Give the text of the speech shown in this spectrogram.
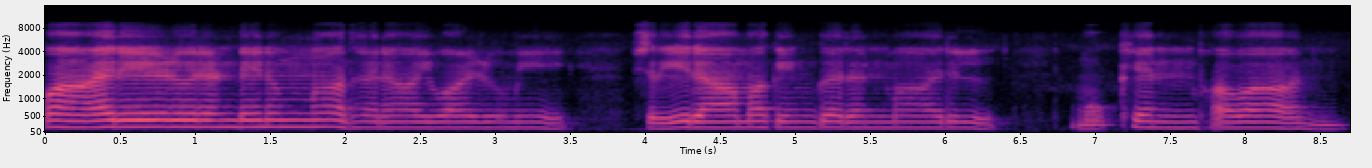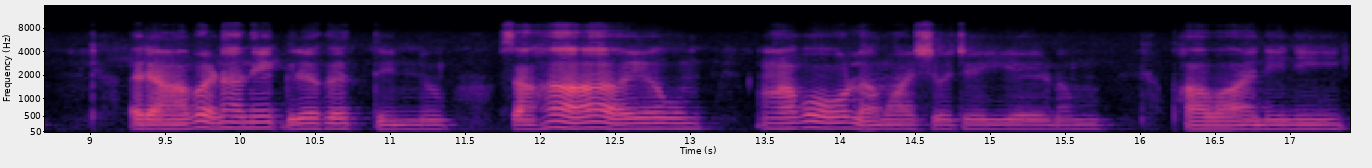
പാരേഴു രണ്ടിനും നാഥനായി വാഴുമീ. ശ്രീരാമകിങ്കരന്മാരിൽ മുഖ്യൻ ഭവാൻ. രാവണ നിഗ്രഹത്തിനു സഹായവും ആവോളമാശു ചെയ്യണം. ഭവാനിനി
